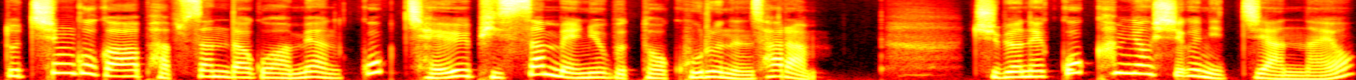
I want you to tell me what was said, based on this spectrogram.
또 친구가 밥 산다고 하면 꼭 제일 비싼 메뉴부터 고르는 사람. 주변에 꼭 한 명씩은 있지 않나요?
